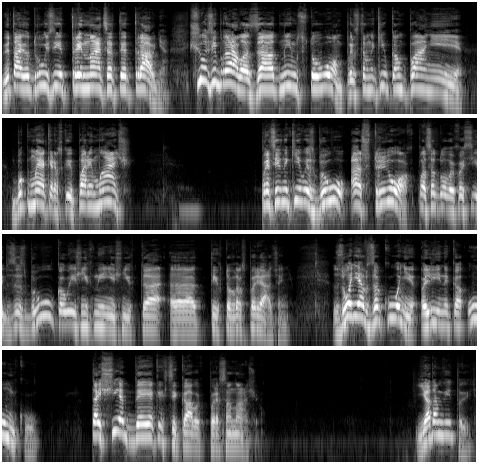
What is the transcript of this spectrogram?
Вітаю, друзі! 13 травня. Що зібрало за одним столом представників компанії букмекерської паримач, працівників СБУ аж трьох посадових осіб з СБУ, колишніх нинішніх та е, тих, хто в розпорядженні. Зодія в законі олійника Умку та ще деяких цікавих персонажів. Я дам відповідь.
